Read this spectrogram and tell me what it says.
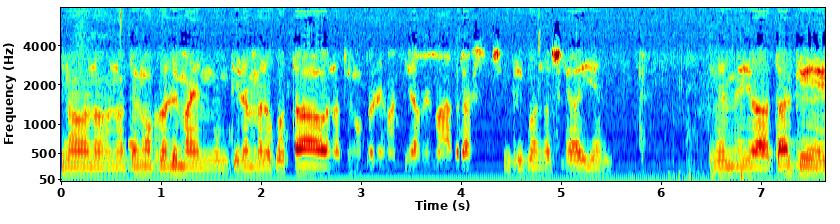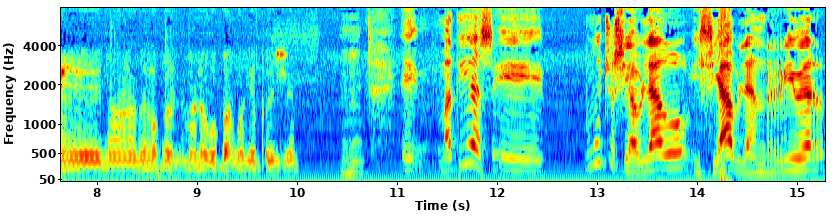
no no no tengo problema en, tirarme a los costados, no tengo problema en tirarme más atrás, siempre y cuando sea ahí en, en el medio de ataque, no, no tengo problema en ocupar cualquier posición. eh, Matías, eh, mucho se ha hablado y se habla en River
